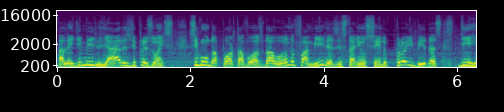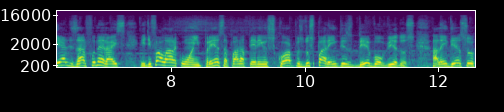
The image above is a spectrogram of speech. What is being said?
além de milhares de prisões. Segundo a porta-voz da ONU, famílias estariam sendo proibidas de realizar funerais e de falar com a imprensa para terem os corpos dos parentes devolvidos. Além disso,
